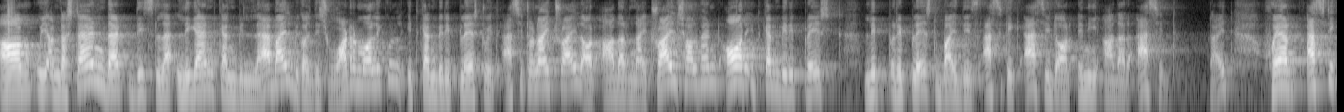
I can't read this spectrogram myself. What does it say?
um, we understand that this ligand can be labile because this water molecule it can be replaced with acetonitrile or other nitrile solvent or it can be replaced replaced by this acetic acid or any other acid right where acetic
